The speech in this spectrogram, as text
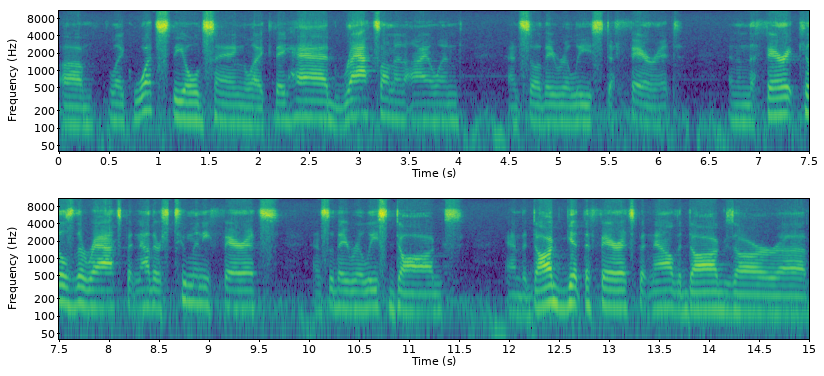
um, like what's the old saying, like they had rats on an island and so they released a ferret and then the ferret kills the rats but now there's too many ferrets and so they release dogs and the dog get the ferrets, but now the dogs are uh,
